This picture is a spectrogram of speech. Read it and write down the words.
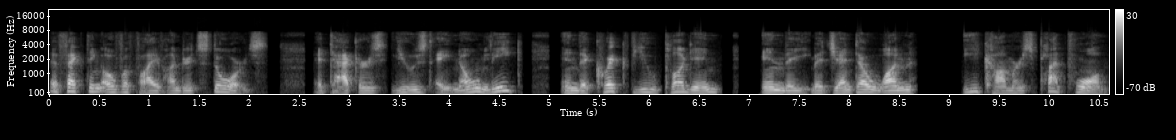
affecting over 500 stores. Attackers used a known leak in the QuickView plugin in the Magento 1 e-commerce platform,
